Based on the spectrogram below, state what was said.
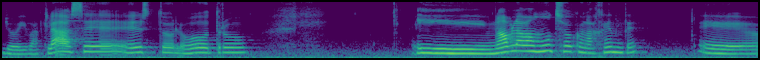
yo iba a clase, esto, lo otro, y no hablaba mucho con la gente, eh,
